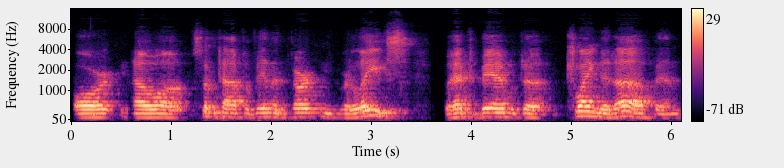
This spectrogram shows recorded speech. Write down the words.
or, you know, uh, some type of inadvertent release. We have to be able to clean it up and,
